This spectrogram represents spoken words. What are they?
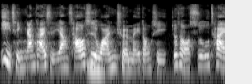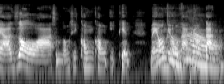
疫情刚开始一样，超市完全没东西，嗯、就什么蔬菜啊、肉啊，什么东西空空一片，没有牛奶，哦、没有蛋，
